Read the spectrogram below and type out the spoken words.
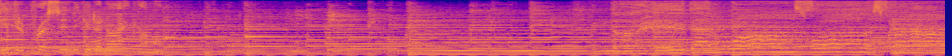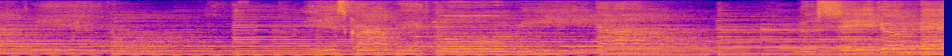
seem to press into you tonight. Come on. The head that once was crowned with is crowned with glory now. The Savior.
